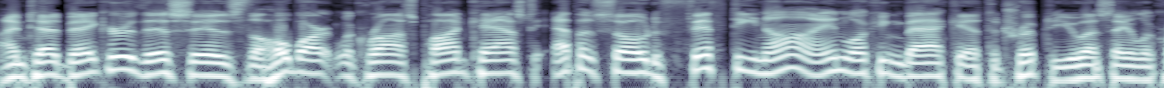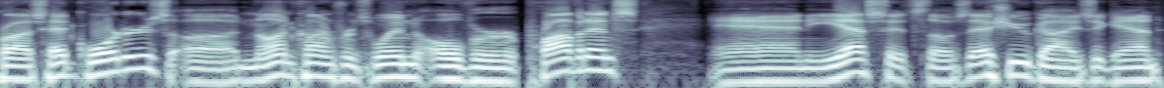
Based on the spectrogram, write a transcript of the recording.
I'm Ted Baker. This is the Hobart Lacrosse Podcast, episode 59, looking back at the trip to USA Lacrosse headquarters, a non conference win over Providence. And yes, it's those SU guys again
